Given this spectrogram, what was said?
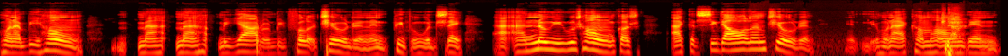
when I be home, my, my my yard would be full of children, and people would say, "I, I knew you was home 'cause I could see all them children." And when I come home, then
